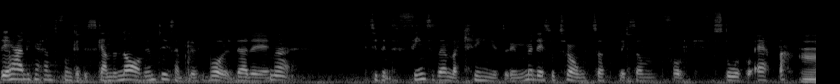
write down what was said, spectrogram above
Det hade kanske inte funkat i Skandinavien till exempel i Göteborg där det Nej. typ inte finns ett enda kringutrymme. Det är så trångt så att liksom folk får stå upp och äta. Mm.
